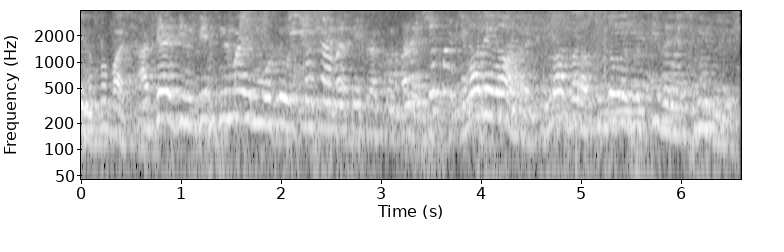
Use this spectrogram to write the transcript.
До побачення. А де він? Він не має можливості відвідати прес-конференцію. Іван Іванович, у нас зараз судове засідання слідуюче.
